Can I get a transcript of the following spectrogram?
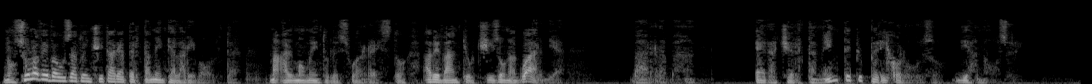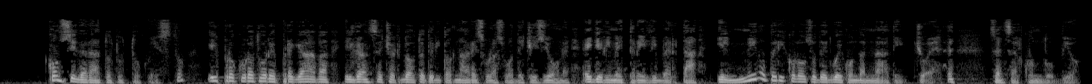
Non solo aveva osato incitare apertamente alla rivolta, ma al momento del suo arresto aveva anche ucciso una guardia. Barraban era certamente più pericoloso di Anosri. Considerato tutto questo, il procuratore pregava il gran sacerdote di ritornare sulla sua decisione e di rimettere in libertà il meno pericoloso dei due condannati, cioè, senza alcun dubbio,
